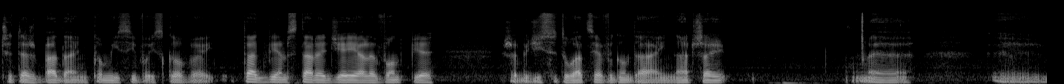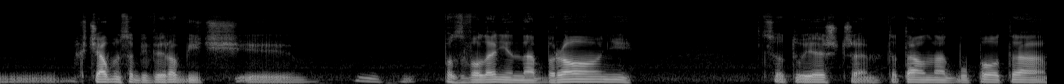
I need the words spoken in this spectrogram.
czy też badań komisji wojskowej. Tak wiem, stare dzieje, ale wątpię, żeby dziś sytuacja wyglądała inaczej. E, e, chciałbym sobie wyrobić e, pozwolenie na broń co tu jeszcze? Totalna głupota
